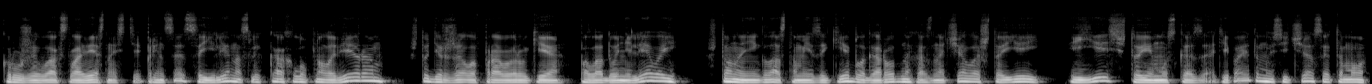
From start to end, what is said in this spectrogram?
кружевах словесности, принцесса Елена слегка хлопнула веером, что держала в правой руке по ладони левой, что на негласном языке благородных означало, что ей есть что ему сказать, и поэтому сейчас этому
